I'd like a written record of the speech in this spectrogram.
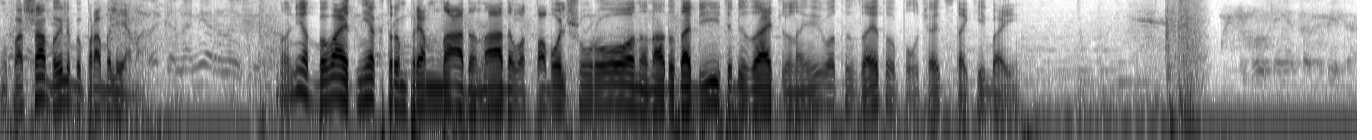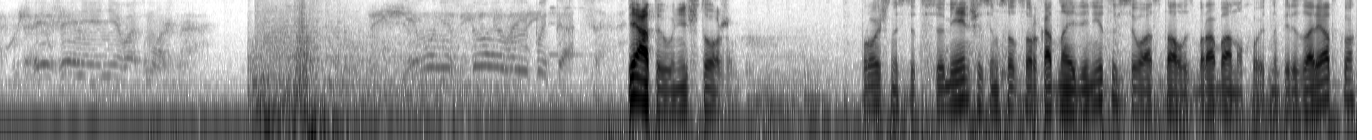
у Фаша были бы проблемы. Но нет, бывает некоторым прям надо, надо, вот побольше урона, надо добить обязательно. И вот из-за этого получаются такие бои. Пятый уничтожен. Прочность это все меньше, 741 единица всего осталось. Барабан уходит на перезарядку.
